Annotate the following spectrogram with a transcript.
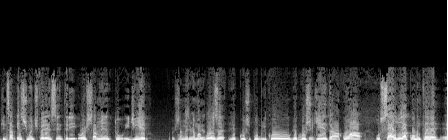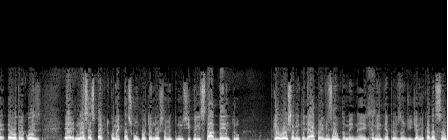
A gente sabe que existe uma diferença entre orçamento e dinheiro. Orçamento é uma coisa, recurso público, recurso que entra, com a, o saldo da conta é, é, é outra coisa. É, nesse aspecto, como é que está se comportando o orçamento do município? Ele está dentro porque o orçamento ele é a previsão também, né? Ele Sim. também tem a previsão de, de arrecadação.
